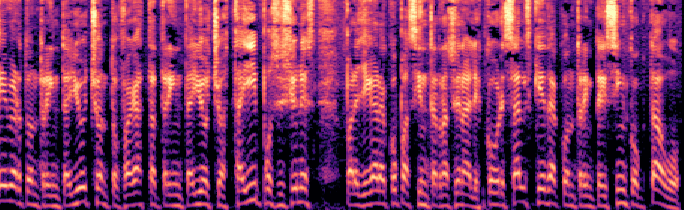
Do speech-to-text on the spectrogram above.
Everton 38, Antofagasta 38. Hasta ahí posiciones para llegar a copas internacionales. Cobresal queda con 35 octavo,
